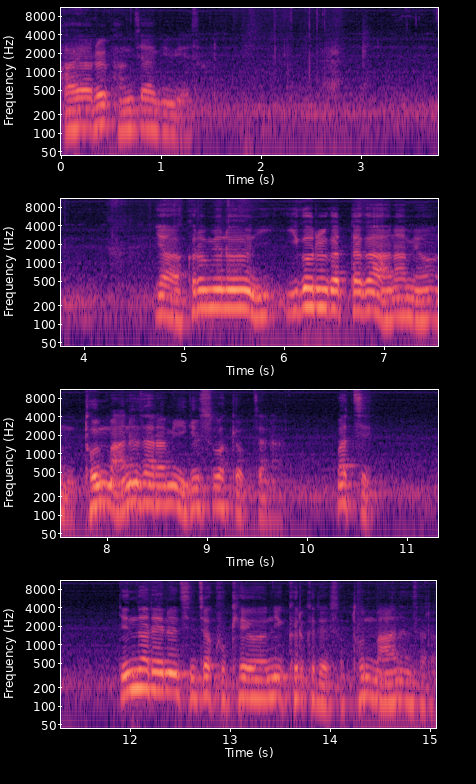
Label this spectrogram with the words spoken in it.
과열을 방지하기 위해서. 야 그러면은 이, 이거를 갖다가 안 하면 돈 많은 사람이 이길 수밖에 없잖아. 맞지? 옛날에는 진짜 국회의원이 그렇게 됐어. 돈 많은 사람.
